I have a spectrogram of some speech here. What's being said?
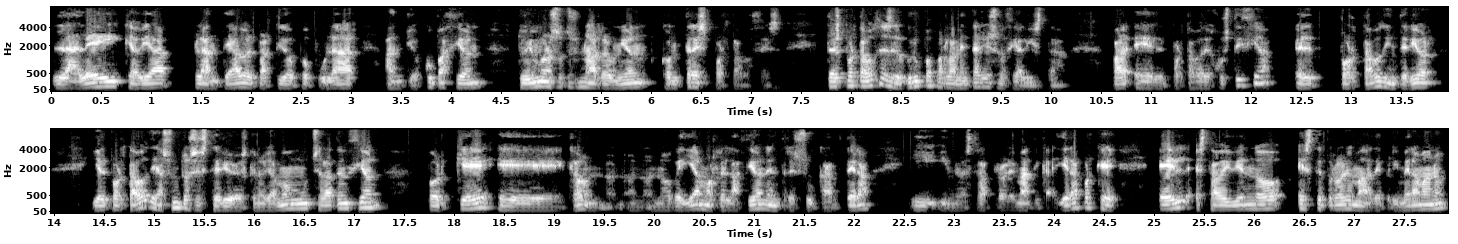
la ley que había planteado el Partido Popular antiocupación, tuvimos nosotros una reunión con tres portavoces. Tres portavoces del Grupo Parlamentario Socialista. El portavoz de Justicia, el portavoz de Interior y el portavoz de Asuntos Exteriores, que nos llamó mucho la atención porque, eh, claro, no, veíamos relación entre su cartera y, nuestra problemática. Y era porque él estaba viviendo este problema de primera mano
